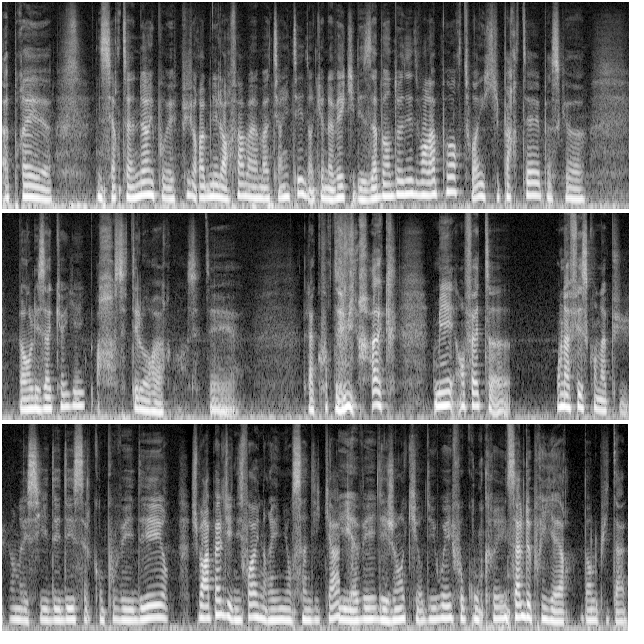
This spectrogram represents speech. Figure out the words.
après euh, une certaine heure, ils pouvaient plus ramener leur femme à la maternité. Donc il y en avait qui les abandonnaient devant la porte, toi, et qui partaient parce que ben, on les accueillait. Oh, c'était l'horreur. C'était la cour des miracles. Mais en fait, euh, on a fait ce qu'on a pu. On a essayé d'aider celles qu'on pouvait aider. Je me rappelle d'une fois une réunion syndicale. Il y avait des gens qui ont dit oui, il faut qu'on crée une salle de prière dans l'hôpital.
